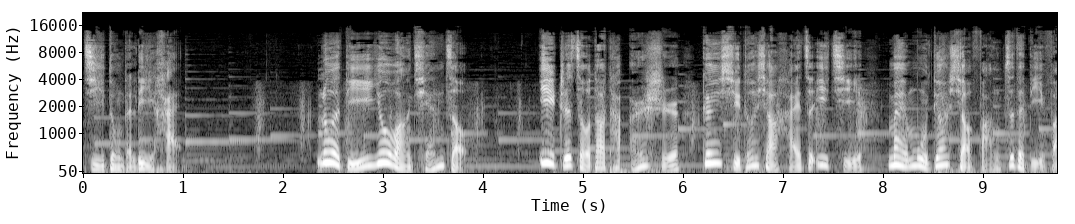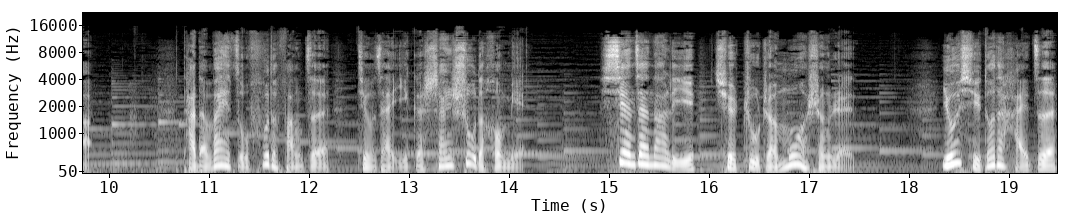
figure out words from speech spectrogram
激动的厉害。洛迪又往前走，一直走到他儿时跟许多小孩子一起卖木雕小房子的地方。他的外祖父的房子就在一个杉树的后面，现在那里却住着陌生人。有许多的孩子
